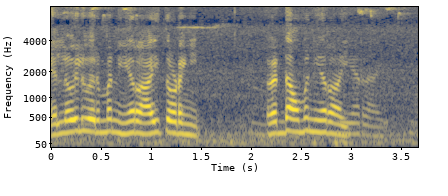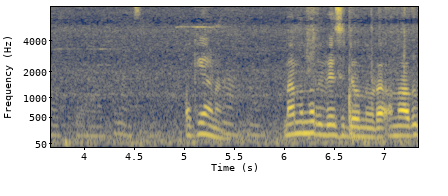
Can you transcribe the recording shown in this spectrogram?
യെല്ലോയിൽ വരുമ്പോൾ നിയർ ആയി തുടങ്ങി. റെഡ് ആവുമ്പോൾ നിയർ ആയി. ഓക്കെയാണ്. മാം ഒന്ന് റിവേഴ്സ് ഇട്ട് ഒന്നുകൂടെ. ഒന്ന് അതും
